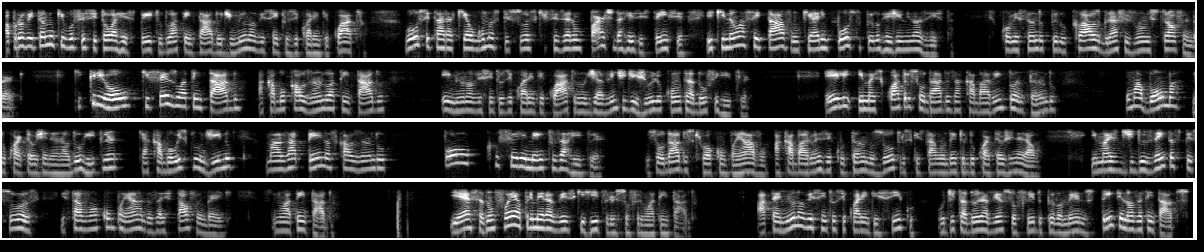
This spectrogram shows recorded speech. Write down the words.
Aproveitando que você citou a respeito do atentado de 1944, vou citar aqui algumas pessoas que fizeram parte da resistência e que não aceitavam o que era imposto pelo regime nazista. Começando pelo Klaus Graf von Stauffenberg, que criou, que fez o atentado, acabou causando o atentado em 1944, no dia 20 de julho, contra Adolf Hitler. Ele e mais quatro soldados acabaram implantando uma bomba no quartel-general do Hitler, que acabou explodindo, mas apenas causando poucos ferimentos a Hitler. Os soldados que o acompanhavam acabaram executando os outros que estavam dentro do quartel-general, e mais de 200 pessoas estavam acompanhadas a Stauffenberg no atentado. E essa não foi a primeira vez que Hitler sofreu um atentado. Até 1945, o ditador havia sofrido pelo menos 39 atentados.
